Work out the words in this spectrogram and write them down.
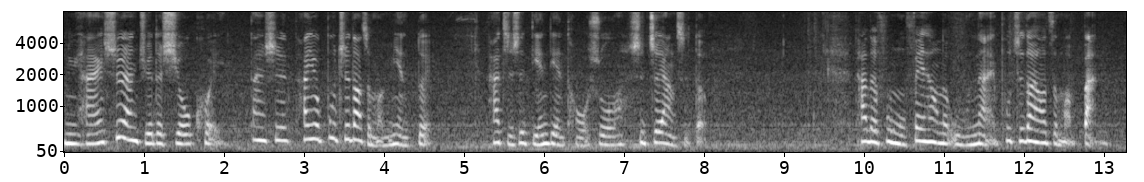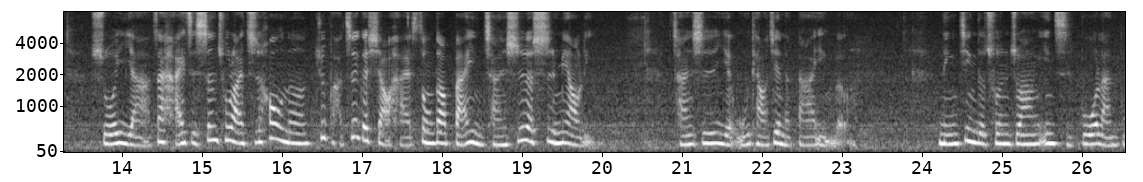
女孩虽然觉得羞愧，但是她又不知道怎么面对，他只是点点头，说是这样子的。他的父母非常的无奈，不知道要怎么办，所以啊，在孩子生出来之后呢，就把这个小孩送到白隐禅师的寺庙里，禅师也无条件的答应了。宁静的村庄因此波澜不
